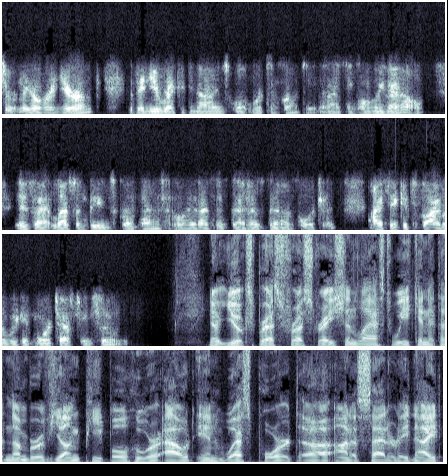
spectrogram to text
certainly over in Europe, then you recognize what we're confronting. And I think only now is that lesson being spread nationally. And I think that has been unfortunate. I think it's vital we get more testing soon. You know, you expressed frustration last weekend at the number of young people who were out in Westport uh, on a Saturday night.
